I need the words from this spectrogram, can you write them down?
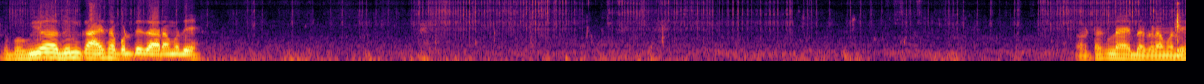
तर बघूया अजून काय सापडते दारामध्ये. अटकला आहे दगडामध्ये.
